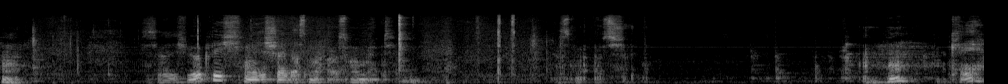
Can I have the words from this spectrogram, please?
Hm. Soll ich wirklich? Ne, ich schalte erstmal aus. Moment. Erstmal ausschalten. Mhm. Okay.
